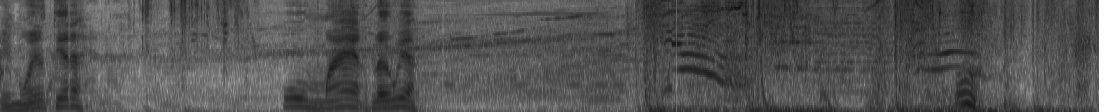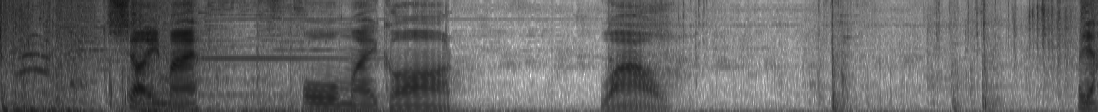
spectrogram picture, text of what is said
mình muốn tiết rồi ô mai gặp lớn bây giờ Uh trời mà. Oh my god. Wow. Ây da.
